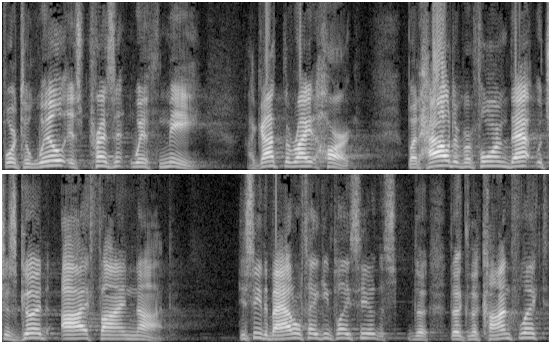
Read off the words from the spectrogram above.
For to will is present with me. I got the right heart. But how to perform that which is good, I find not. Do you see the battle taking place here? The, the, the, the conflict?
